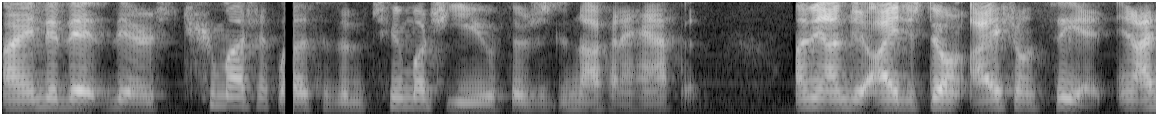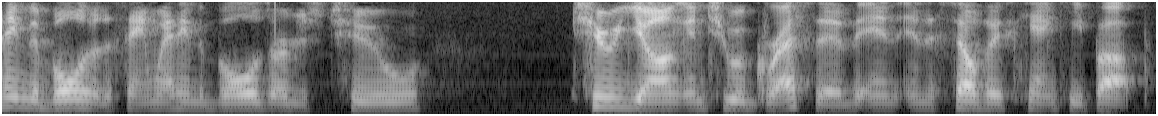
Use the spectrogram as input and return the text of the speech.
I mean, there's too much athleticism, too much youth. There's just not going to happen. I mean, i just don't, I just don't see it. And I think the Bulls are the same way. I think the Bulls are just too, too young and too aggressive, and, and the Celtics can't keep up.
